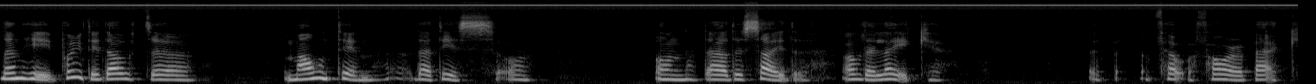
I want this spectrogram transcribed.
then he pointed out the mountain that is on, on the other side of the lake, uh, far, far back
